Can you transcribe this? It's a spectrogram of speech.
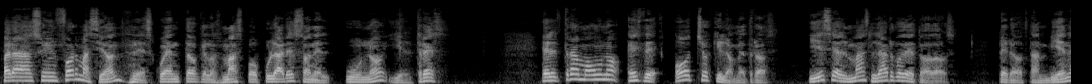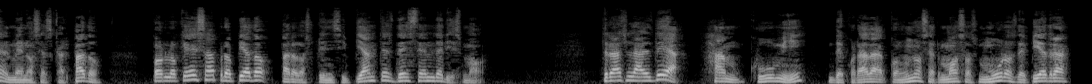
Para su información, les cuento que los más populares son el 1 y el 3. El tramo 1 es de 8 kilómetros y es el más largo de todos, pero también el menos escarpado, por lo que es apropiado para los principiantes de senderismo. Tras la aldea Hamkumi, decorada con unos hermosos muros de piedra,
